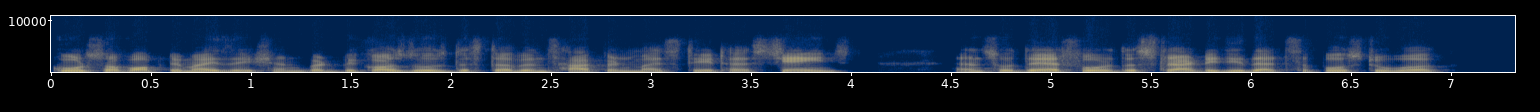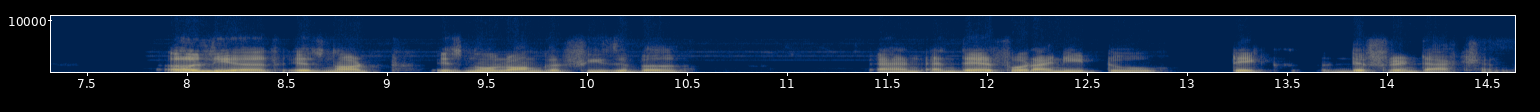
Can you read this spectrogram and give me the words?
course of optimization, but because those disturbance happened, my state has changed. And so therefore the strategy that's supposed to work earlier is not, is no longer feasible. And, and therefore I need to take different action.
